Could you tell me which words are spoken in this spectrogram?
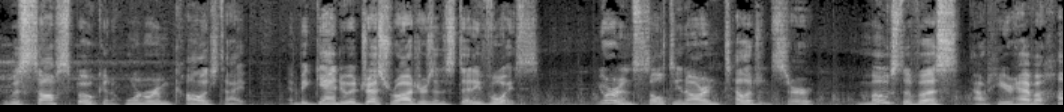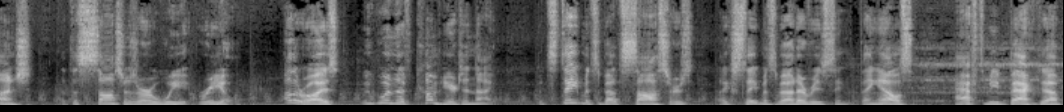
He was soft spoken, horn rimmed college type, and began to address Rogers in a steady voice. You're insulting our intelligence, sir. Most of us out here have a hunch that the saucers are we- real. Otherwise, we wouldn't have come here tonight. But statements about saucers, like statements about everything else, have to be backed up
